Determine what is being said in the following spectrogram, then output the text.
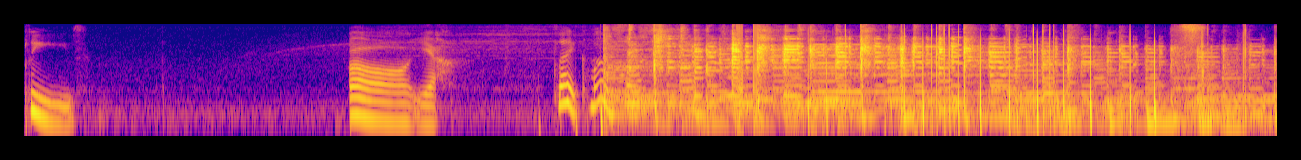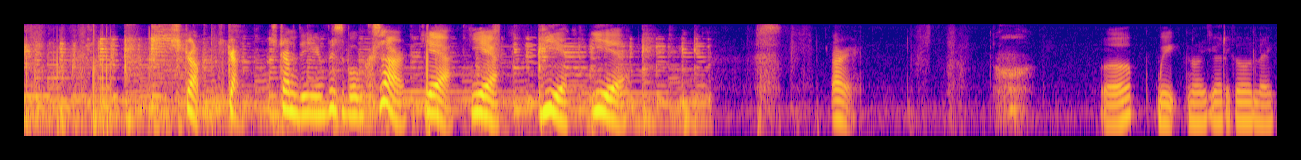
Please. Oh, yeah. Play, come on. Strum, strum, strum the invisible guitar. Yeah, yeah, yeah, yeah. Alright. Up. Oh, wait, no, you gotta go like.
